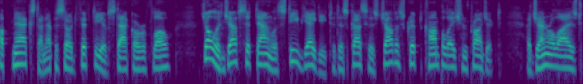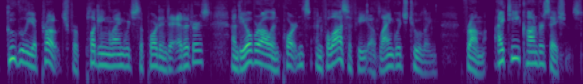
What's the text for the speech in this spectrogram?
Up next on episode 50 of Stack Overflow, Joel and Jeff sit down with Steve Yegge to discuss his JavaScript compilation project, a generalized googly approach for plugging language support into editors, and the overall importance and philosophy of language tooling from IT Conversations.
